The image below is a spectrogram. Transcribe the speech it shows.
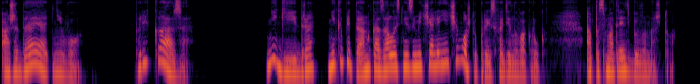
ожидая от него приказа. Ни Гидра, ни капитан, казалось, не замечали ничего, что происходило вокруг. А посмотреть было на что.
